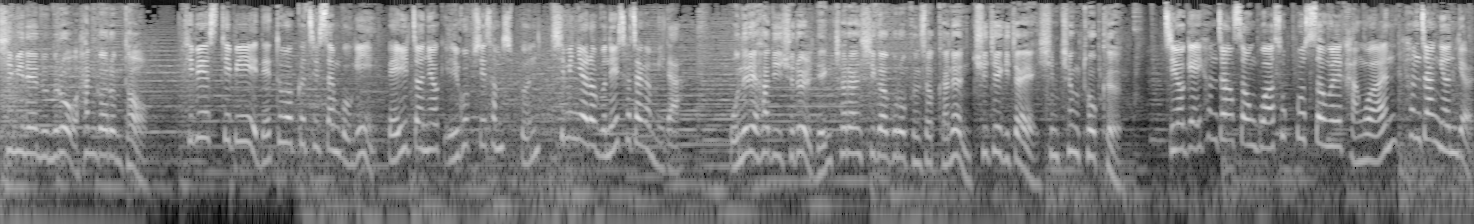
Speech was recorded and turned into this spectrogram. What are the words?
시민의 눈으로 한 걸음 더 TBS TV 네트워크 730이 매일 저녁 7시 30분 시민 여러분을 찾아갑니다. 오늘의 핫 이슈를 냉철한 시각으로 분석하는 취재 기자의 심층 토크 지역의 현장성과 속보성을 강화한 현장 연결.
